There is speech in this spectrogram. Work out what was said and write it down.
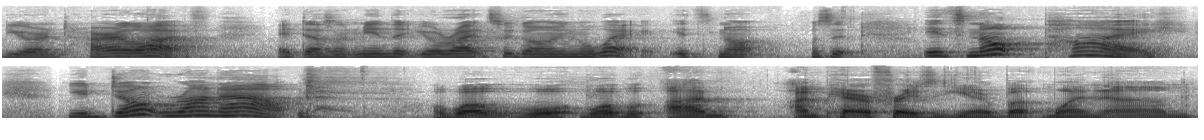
your entire life, it doesn't mean that your rights are going away. It's not. Was it? It's not pie. You don't run out. Well, what, what I'm I'm paraphrasing here, but when um,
